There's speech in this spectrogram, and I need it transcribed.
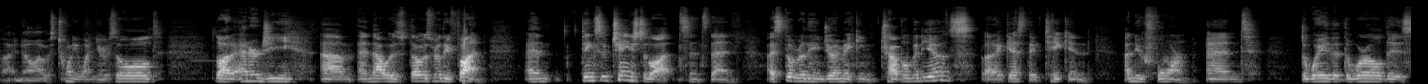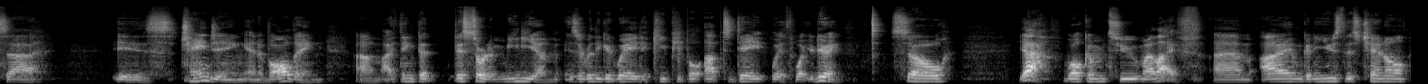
I know I was 21 years old, a lot of energy, um, and that was that was really fun. And things have changed a lot since then. I still really enjoy making travel videos, but I guess they've taken a new form. And the way that the world is uh, is changing and evolving, um, I think that this sort of medium is a really good way to keep people up to date with what you're doing. So, yeah, welcome to my life. Um, I am going to use this channel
